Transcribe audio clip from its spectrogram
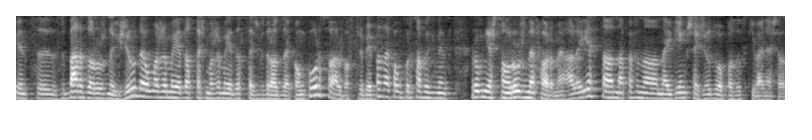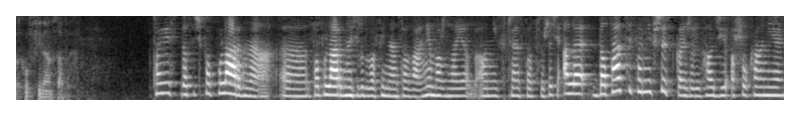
więc e, z bardzo różnych źródeł możemy je dostać. Możemy je dostać w drodze konkursu albo w trybie pozakonkursowych, więc również są różne formy, ale jest to na pewno największe źródło pozyskiwania środków finansowych. To jest dosyć popularne, popularne źródło finansowania, można o nich często słyszeć, ale dotacje to nie wszystko, jeżeli chodzi o szukanie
